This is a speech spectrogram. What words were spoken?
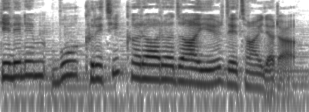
Gelelim bu kritik karara dair detaylara.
